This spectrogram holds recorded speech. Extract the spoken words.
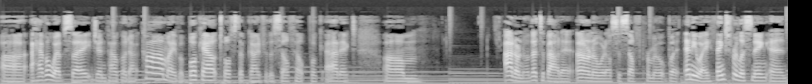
Uh, I have a website, jenpalko.com. I have a book out, 12 step guide for the self-help book addict. Um, I don't know. That's about it. I don't know what else to self promote. But anyway, thanks for listening, and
